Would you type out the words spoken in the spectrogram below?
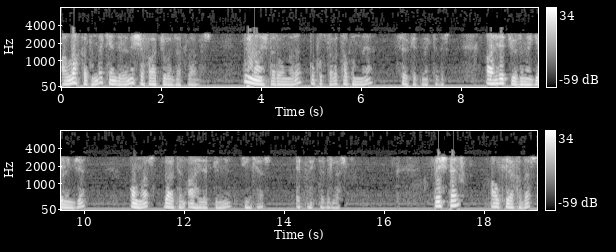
Allah katında kendilerine şefaatçi olacaklardır. Bu inançları onları bu putlara tapınmaya sevk etmektedir. Ahiret yurduna gelince onlar zaten ahiret gününü inkar etmektedirler. Beşten altıya kadar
